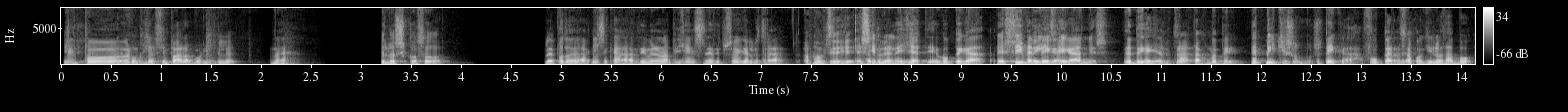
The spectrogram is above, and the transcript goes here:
Έχω λοιπόν. πιαστεί πάρα πολύ, φίλε. Ναι. Θέλω να σηκωθώ. Βλέπω τον Ηρακλή σε κανένα δίμηνο να πηγαίνει στην Εδιψό για λουτρά. Αφού ξέρεις, Και θα εσύ του λένε πήγες. γιατί. Εγώ πήγα. Εσύ δεν πήγες πήγα και για- έκανες. Δεν πήγα για λουτρά, τα έχουμε πει. Δεν πήγες όμως. Δεν πήγα. Αφού πέρασα Ναι. από εκεί, λέω θα μπω.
